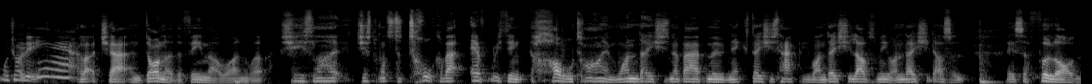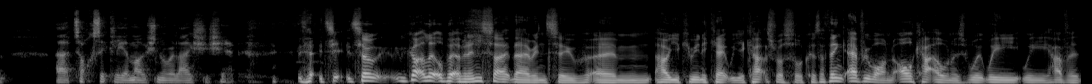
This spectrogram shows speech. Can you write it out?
What do you want to do? Yeah. I like a chat. And Donna, the female one, well, she's like just wants to talk about everything the whole time. One day she's in a bad mood. Next day she's happy. One day she loves me. One day she doesn't. It's a full-on uh, toxically emotional relationship. So we've got a little bit of an insight there into um, how you communicate with your cats, Russell. Because I think everyone, all cat owners, we we, we have a,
